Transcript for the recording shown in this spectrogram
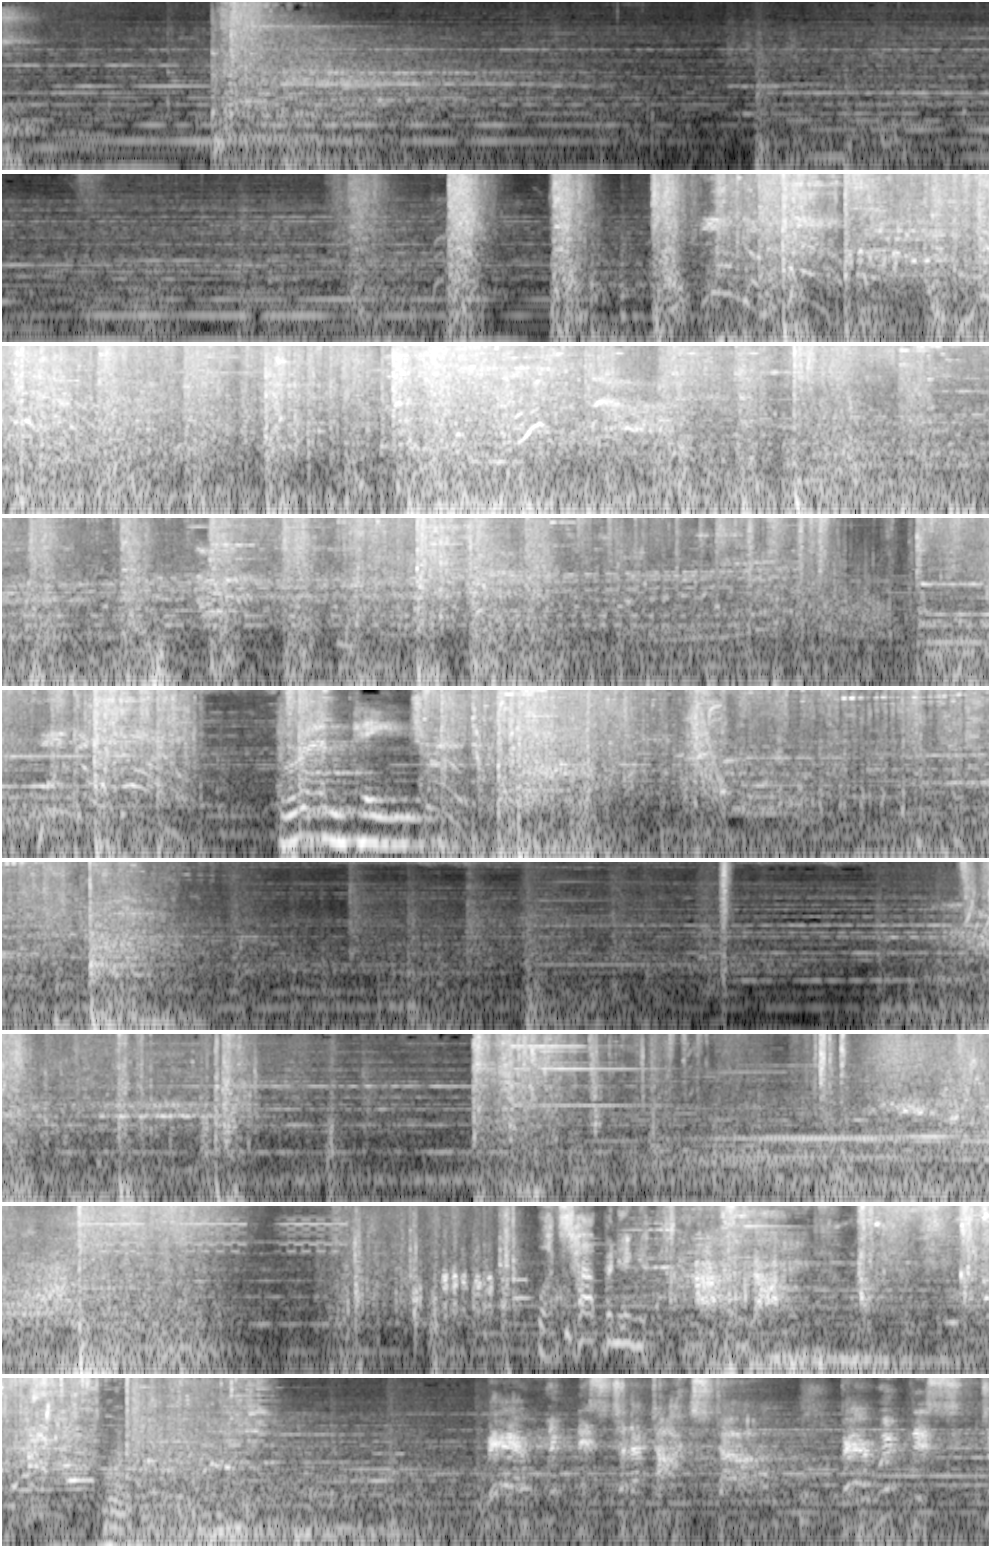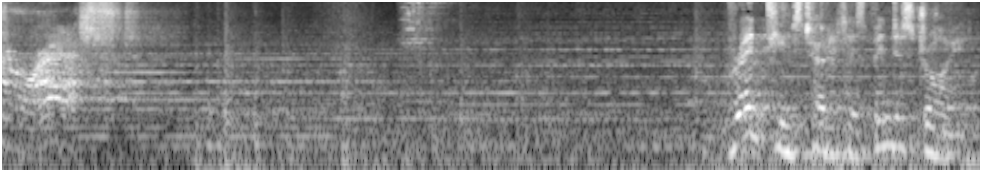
Happening? Bear witness to the Dark Star. Bear witness to Rust. Red team's turret has been destroyed.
